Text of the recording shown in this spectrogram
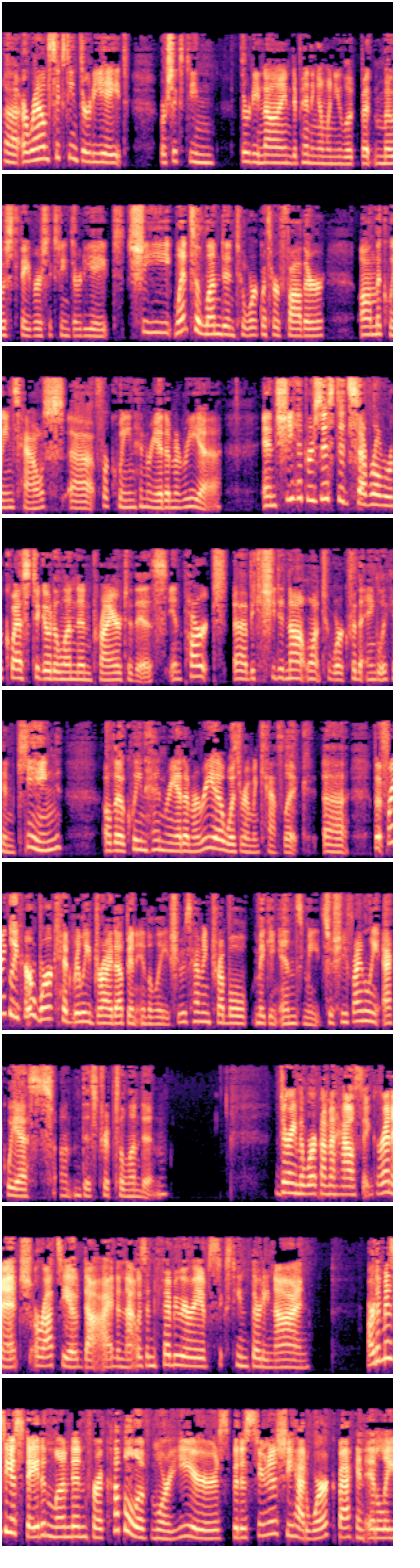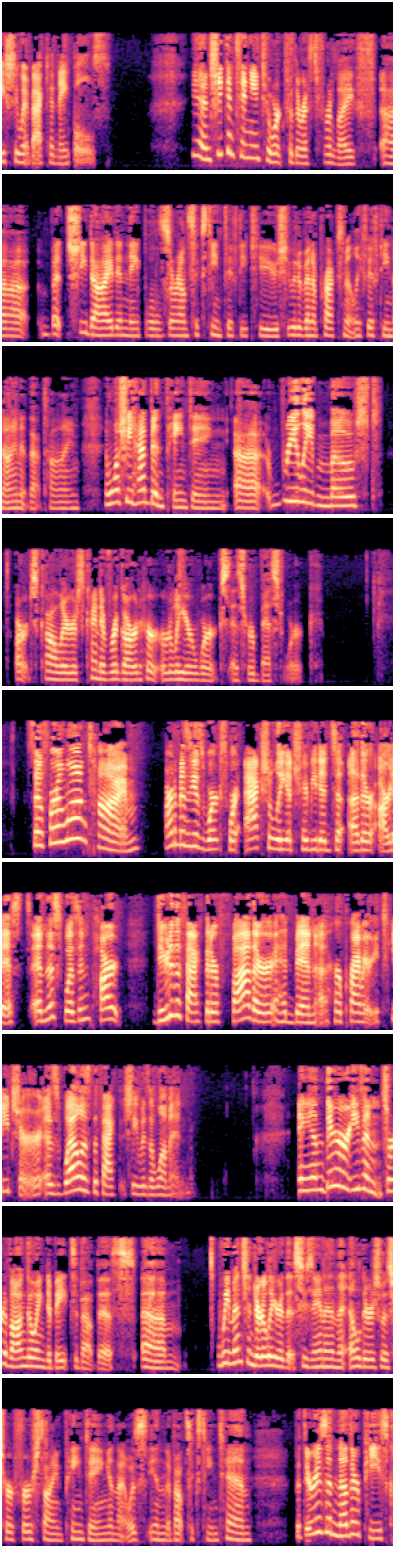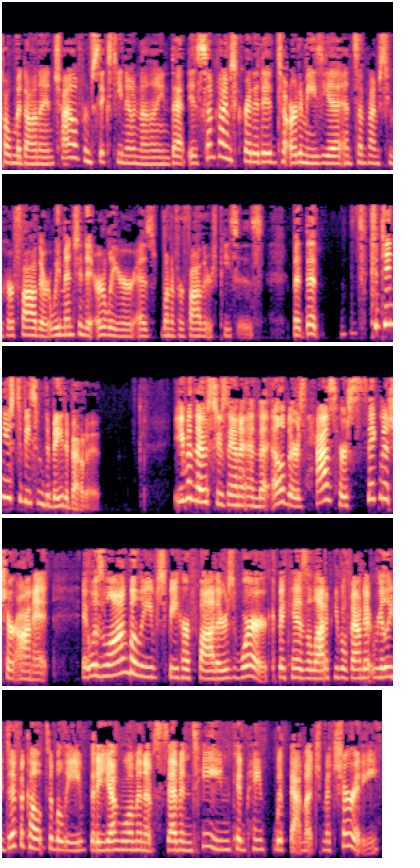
Uh, around 1638 or 1639, depending on when you look, but most favor 1638, she went to London to work with her father on the Queen's house, uh, for Queen Henrietta Maria. And she had resisted several requests to go to London prior to this, in part, uh, because she did not want to work for the Anglican king, although Queen Henrietta Maria was Roman Catholic. Uh, but frankly, her work had really dried up in Italy. She was having trouble making ends meet, so she finally acquiesced on this trip to London. During the work on the house at Greenwich, Orazio died, and that was in February of 1639. Artemisia stayed in London for a couple of more years, but as soon as she had work back in Italy, she went back to Naples. Yeah, and she continued to work for the rest of her life, uh, but she died in Naples around 1652. She would have been approximately 59 at that time. And while she had been painting, uh, really most art scholars kind of regard her earlier works as her best work. So for a long time, Artemisia's works were actually attributed to other artists, and this was in part due to the fact that her father had been her primary teacher, as well as the fact that she was a woman. And there are even sort of ongoing debates about this. Um, we mentioned earlier that Susanna and the Elders was her first signed painting, and that was in about 1610. But there is another piece called Madonna and Child from 1609 that is sometimes credited to Artemisia and sometimes to her father. We mentioned it earlier as one of her father's pieces, but that continues to be some debate about it. Even though Susanna and the Elders has her signature on it, It was long believed to be her father's work because a lot of people found it really difficult to believe that a young woman of 17 could paint with that much maturity.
